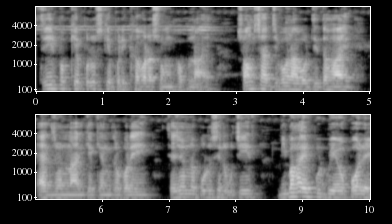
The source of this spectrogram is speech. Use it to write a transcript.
স্ত্রীর পক্ষে পুরুষকে পরীক্ষা করা সম্ভব নয়। সংসার জীবন আবর্তিত হয় একজন নারীকে কেন্দ্র করেই। সেজন্য পুরুষের উচিত বিবাহের পূর্বে ও পরে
